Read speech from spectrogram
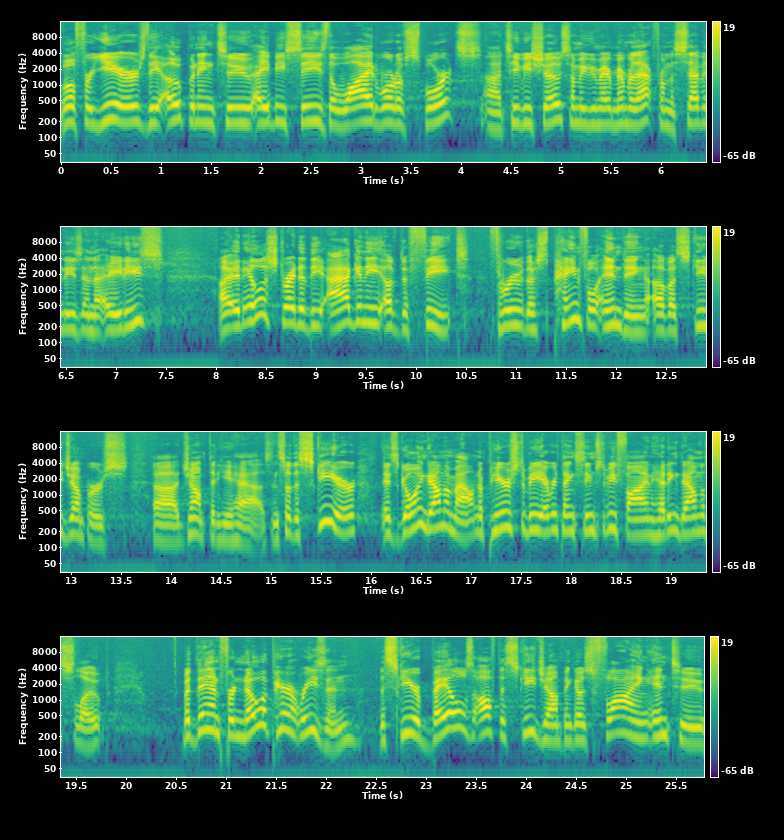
Well, for years, the opening to ABC's The Wide World of Sports uh, TV show, some of you may remember that from the 70s and the 80s, uh, it illustrated the agony of defeat through this painful ending of a ski jumper's uh, jump that he has. And so the skier is going down the mountain, appears to be, everything seems to be fine, heading down the slope. But then, for no apparent reason, the skier bails off the ski jump and goes flying into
